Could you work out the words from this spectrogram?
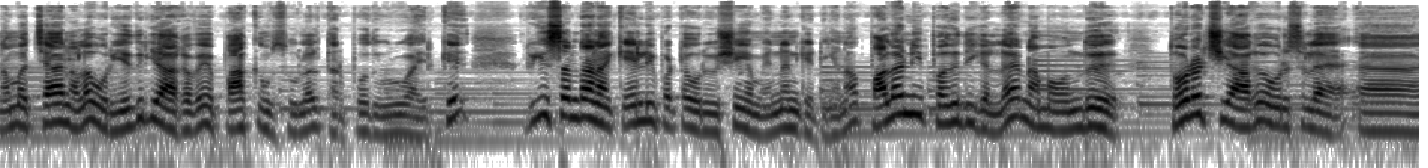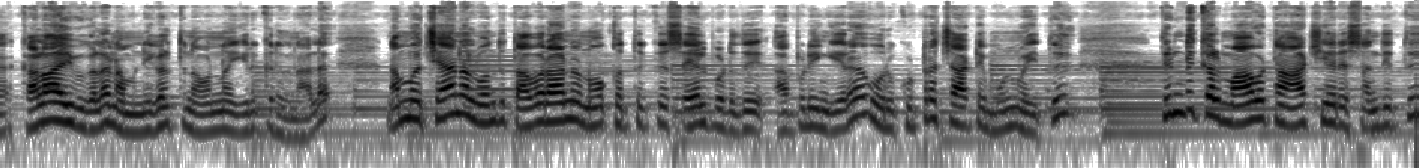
நம்ம சேனலை ஒரு எதிரியாகவே பார்க்கும் சூழல் தற்போது உருவாயிருக்கு. ரீசெண்டாக நான் கேள்விப்பட்ட ஒரு விஷயம் என்னன்னு கேட்டிங்கன்னா பழனி பகுதிகளில் நம்ம வந்து தொடர்ச்சியாக ஒரு சில கலாய்வுகளை நம்ம நிகழ்த்தின ஒன்றும் இருக்கிறதுனால நம்ம சேனல் வந்து தவறான நோக்கத்துக்கு செயல்படுது அப்படிங்கிற ஒரு குற்றச்சாட்டை முன்வைத்து திண்டுக்கல் மாவட்ட ஆட்சியரை சந்தித்து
